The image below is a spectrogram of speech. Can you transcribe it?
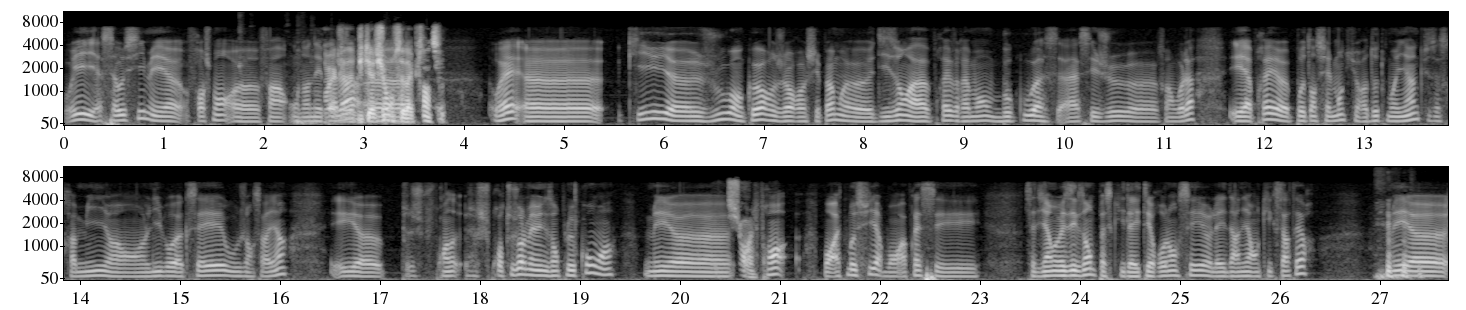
Oui, il y a ça aussi, mais euh, franchement, euh, enfin, on n'en est Ouais, pas les là. applications, euh, c'est la crainte. Ouais, qui joue encore, genre, je sais pas moi, euh, 10 ans après vraiment beaucoup à, à ces jeux, enfin voilà, et après potentiellement qu'il y aura d'autres moyens, que ça sera mis en libre accès ou j'en sais rien. Et je prends, je prends toujours le même exemple con, hein, mais Sûr, ouais. je prends, bon, Atmosphere, bon après c'est, ça devient un mauvais exemple parce qu'il a été relancé l'année dernière en Kickstarter, mais euh,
